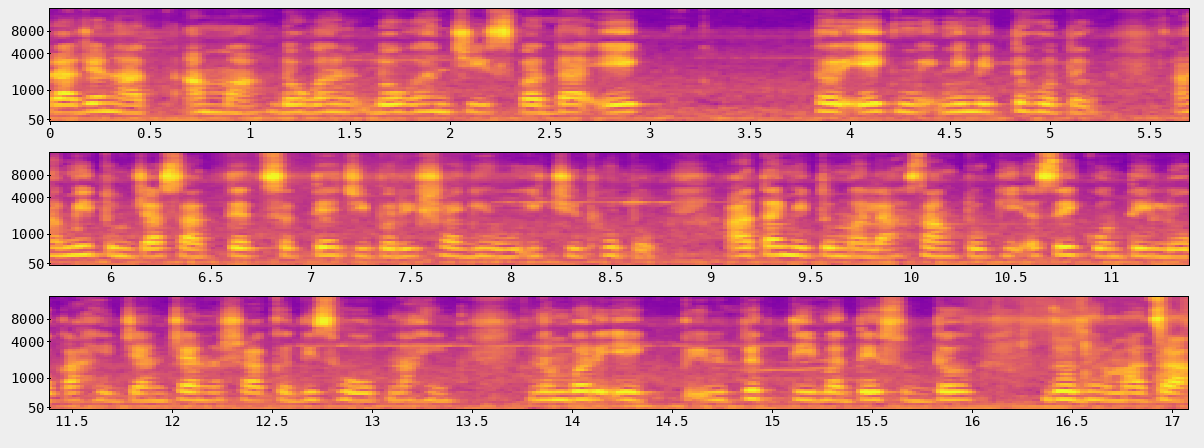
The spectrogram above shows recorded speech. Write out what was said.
राजनाथ आम्हा दोघां दोघांची स्पर्धा एक तर एक निमित्त होतं. आम्ही तुमच्या सात्यात सत्याची परीक्षा घेऊ इच्छित होतो. आता मी तुम्हाला सांगतो की असे कोणते लोक आहेत ज्यांच्या नशा कधीच होत नाही. नंबर एक विपत्तीमध्ये सुद्धा जो धर्माचा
